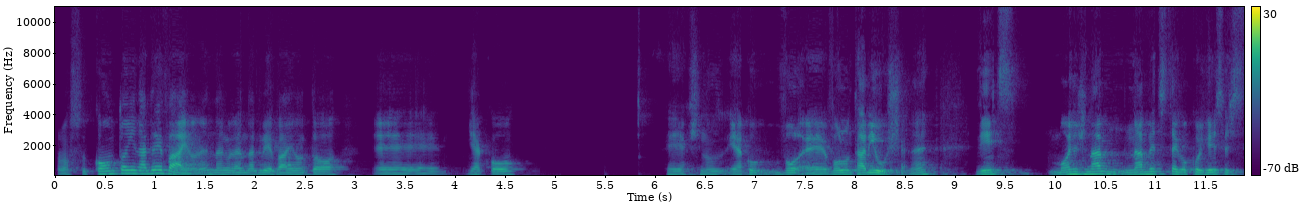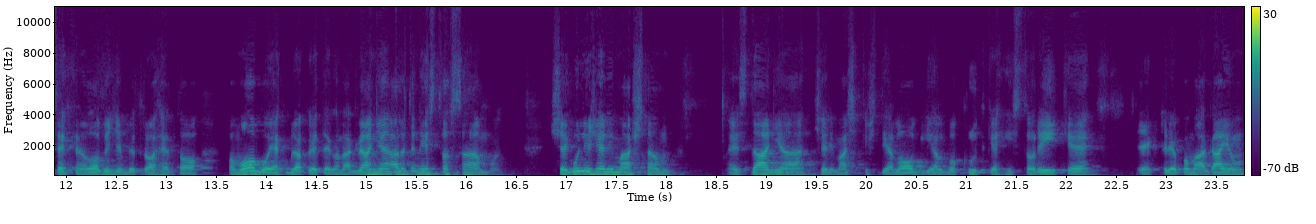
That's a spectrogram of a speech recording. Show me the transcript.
po prostu konto i nagrywają. Nie? Nagrywają to e, jako, e, jak się jako wolontariusze. Nie? Więc możesz nawet z tego korzystać z technologii, żeby trochę to pomogło, jak brakuje tego nagrania, ale to nie jest to samo. Szczególnie jeżeli masz tam e, zdania, jeżeli masz jakieś dialogi albo krótkie historyjki, e, które pomagają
